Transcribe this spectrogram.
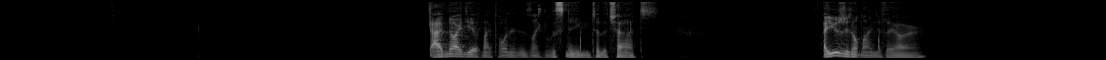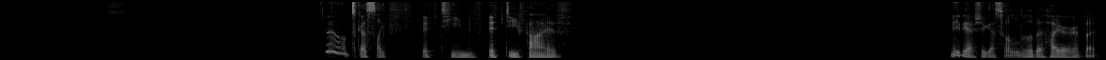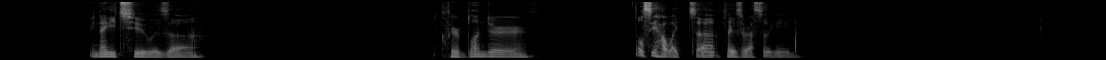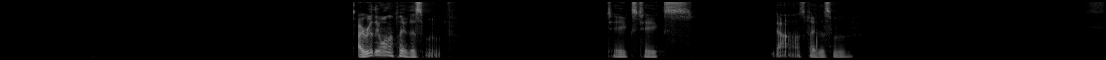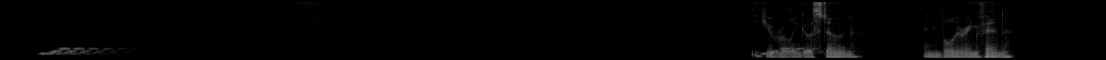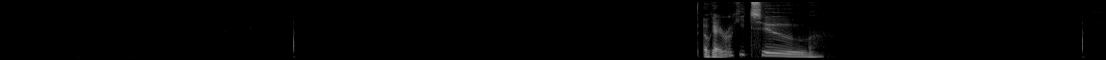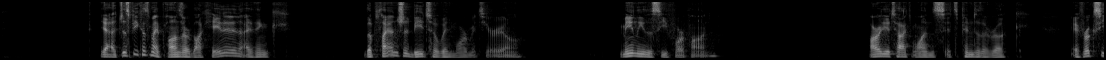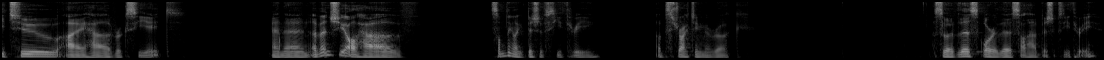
I have no idea if my opponent is like listening to the chat. I usually don't mind if they are. Well, let's guess like 1555. Maybe I should guess a little bit higher, but I mean, 92 was uh, a clear blunder. We'll see how White uh, plays the rest of the game. I really want to play this move. Takes, takes. Nah, let's play this move. Thank you, Rolling Ghost Stone and Bouldering Fin. Okay, rook e2. Yeah, just because my pawns are blockaded, I think the plan should be to win more material. Mainly the c4 pawn. Already attacked once, it's pinned to the rook. If rook c2, I have rook c8. And then eventually I'll have something like bishop c3, obstructing the rook. So if this or this, I'll have bishop c3.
